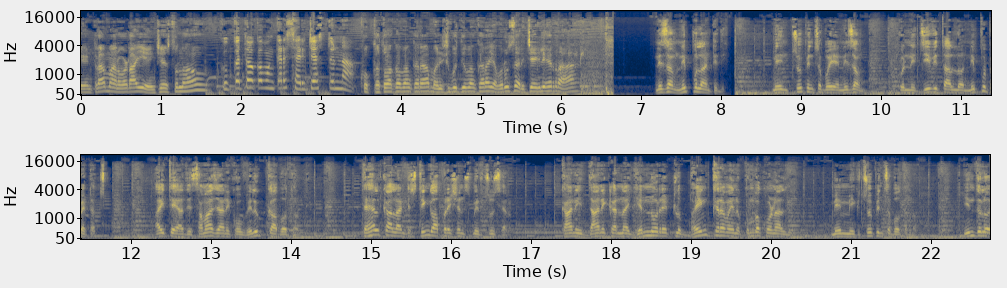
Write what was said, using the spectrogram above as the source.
ఏంట్రా మనవడా ఏం చేస్తున్నావు? కుక్కతో ఒక వంకర సరి చేస్తున్నా కుక్కతో ఒక వంకర మనిషి బుద్ధి వంకర ఎవరూ సరి చేయలేరురా నిజం నిప్పు లాంటిది. మేం చూపించబోయే నిజం కొన్ని జీవితాల్లో నిప్పు పెట్టచ్చు. అయితే అది సమాజానికి వెలుగు కాబోతోంది. తెహల్కా లాంటి స్టింగ్ ఆపరేషన్స్ మీరు చూశారు. కానీ దానికన్నా ఎన్నో రెట్లు భయంకరమైన కుంభకోణాల్ని మేం మీకు చూపించబోతున్నాం. ఇందులో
